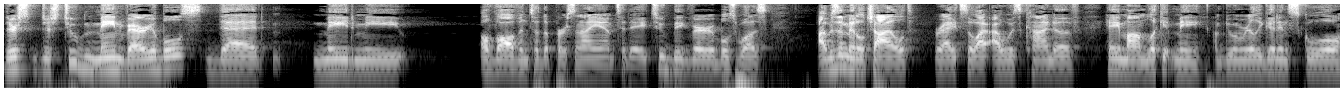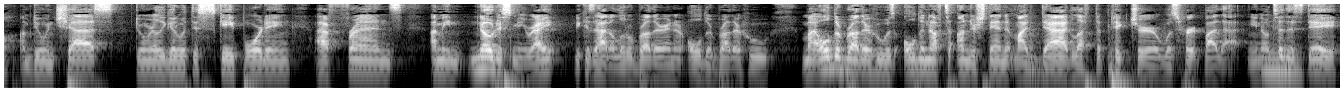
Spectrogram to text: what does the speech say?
there's there's two main variables that made me evolve into the person I am today. Two big variables was I was a middle child, right? So I, I was kind of, hey mom, look at me. I'm doing really good in school. I'm doing chess. Doing really good with this skateboarding. I have friends. I mean, notice me, right? Because I had a little brother and an older brother who my older brother who was old enough to understand that my dad left the picture was hurt by that, you know, to this day.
